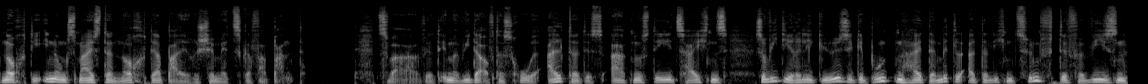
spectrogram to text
noch die Innungsmeister noch der bayerische Metzgerverband. Zwar wird immer wieder auf das hohe Alter des Agnus Dei Zeichens sowie die religiöse Gebundenheit der mittelalterlichen Zünfte verwiesen,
